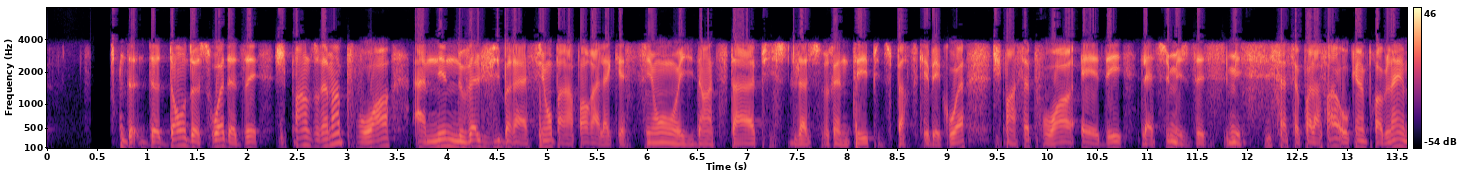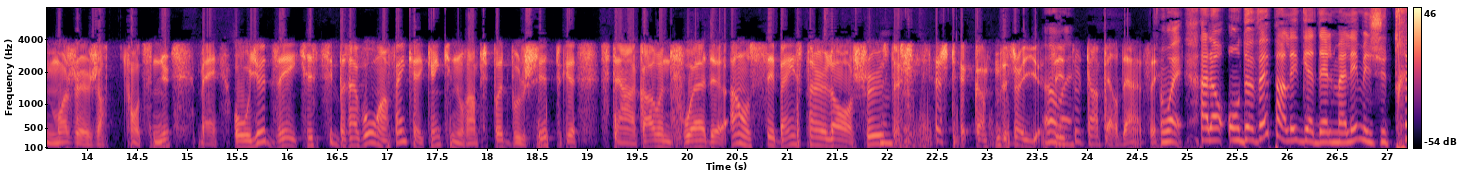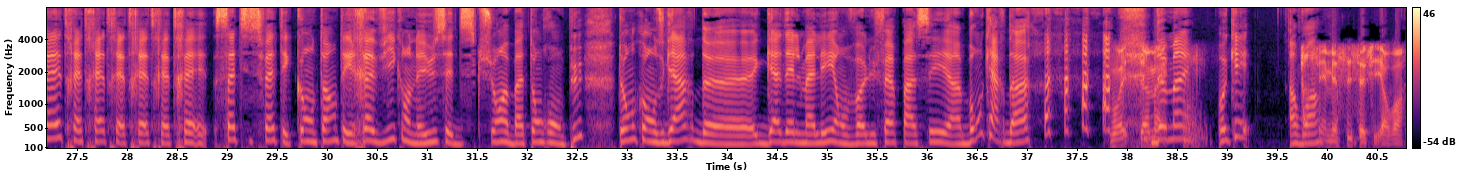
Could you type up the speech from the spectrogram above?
de, de, don de soi, de dire, je pense vraiment pouvoir amener une nouvelle vibration par rapport à la question identitaire, puis de la souveraineté, puis du Parti québécois. Je pensais pouvoir aider là-dessus, mais je disais, mais si ça fait pas l'affaire, aucun problème. Moi, je, je continue. Ben, au lieu de dire, Christy, bravo, enfin quelqu'un qui nous remplit pas de bullshit, puis que c'était encore une fois de, ah, on sait bien, c'est un lâcheux. J'étais comme, ah c'est tout le temps perdant. Tu sais. Ouais. Alors, on devait parler de Gad Elmaleh, mais je suis très, très, très, très, très, très, très satisfaite et contente et ravie qu'on a eu cette discussion à bâton rompu. Donc, on se garde euh, Gad Elmaleh. On va lui faire passer un bon quart d'heure. oui, demain. Demain. OK. Au revoir. merci, Sophie. Au revoir.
